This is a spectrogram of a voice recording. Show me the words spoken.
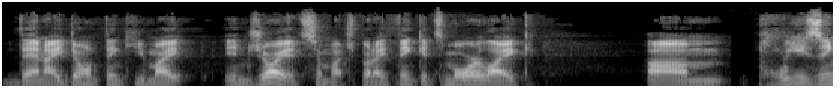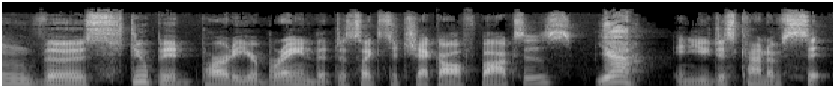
then I don't think you might enjoy it so much. But I think it's more like um pleasing the stupid part of your brain that just likes to check off boxes Yeah. And you just kind of sit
